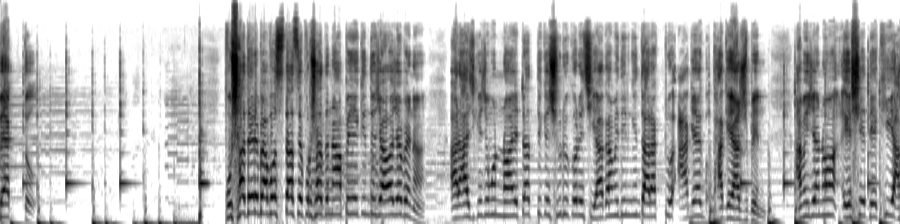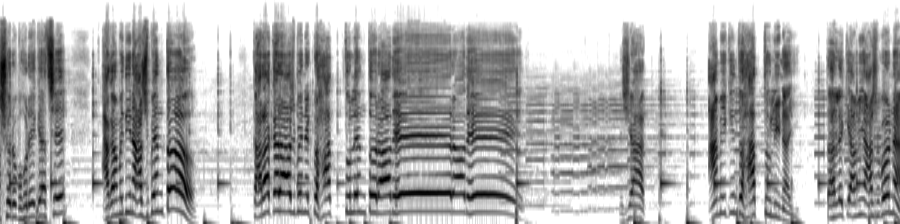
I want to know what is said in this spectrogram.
ব্যক্ত। প্রসাদের ব্যবস্থা আছে, প্রসাদ না পেয়ে কিন্তু যাওয়া যাবে না। আর আজকে যেমন নয়টার থেকে শুরু করেছি, আগামী দিন কিন্তু আর একটু আগে ভাগে আসবেন। আমি যেন এসে দেখি আসর ভরে গেছে আগামী দিন আসবেন তো? কারা কারা আসবেন একটু হাত তুলেন তো, রাধে রাধে। যাক, আমি কিন্তু হাত তুলি নাই, তাহলে কি আমি আসব না?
